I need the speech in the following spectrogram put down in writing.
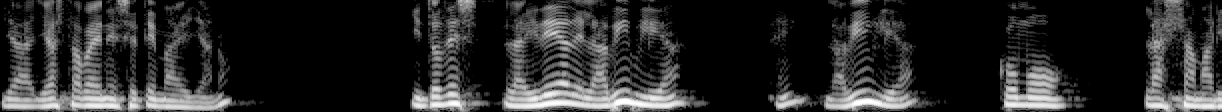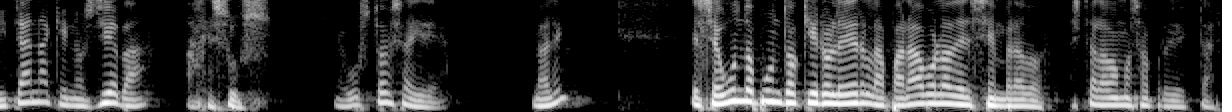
ya, ya estaba en ese tema ella, ¿no? Y entonces la idea de la Biblia, ¿eh? la Biblia como la samaritana que nos lleva a Jesús. Me gustó esa idea, ¿vale? El segundo punto quiero leer la parábola del sembrador. Esta la vamos a proyectar.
